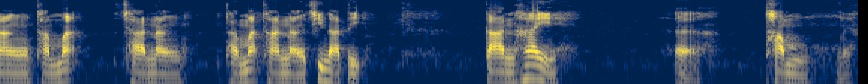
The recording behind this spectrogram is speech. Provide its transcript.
นังธรรมะชานังธรรมะทานังชินาติ การให้ธรรมนะ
